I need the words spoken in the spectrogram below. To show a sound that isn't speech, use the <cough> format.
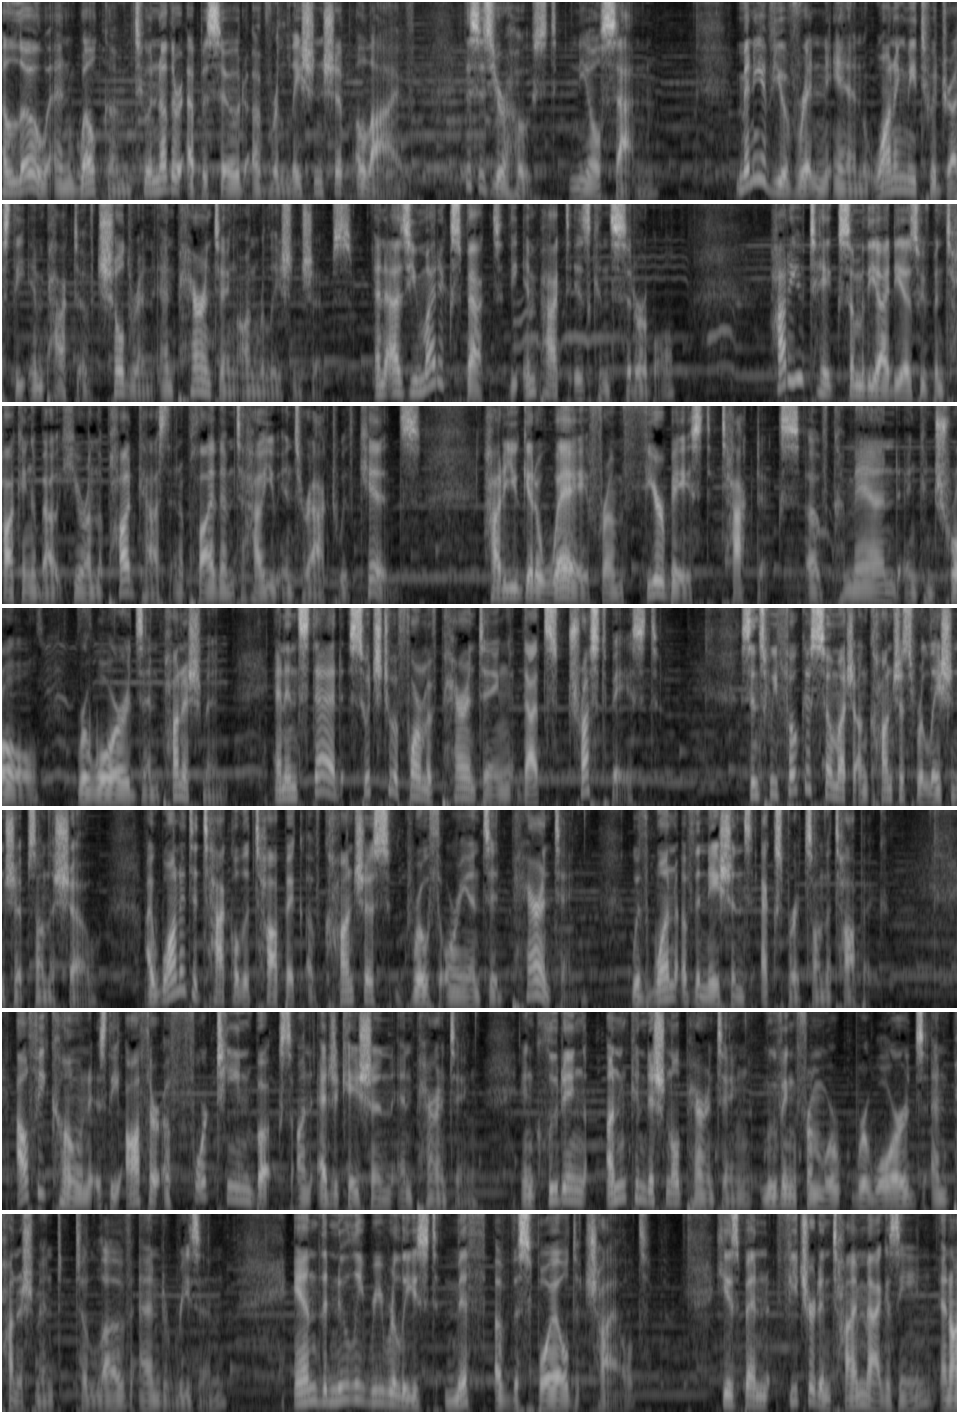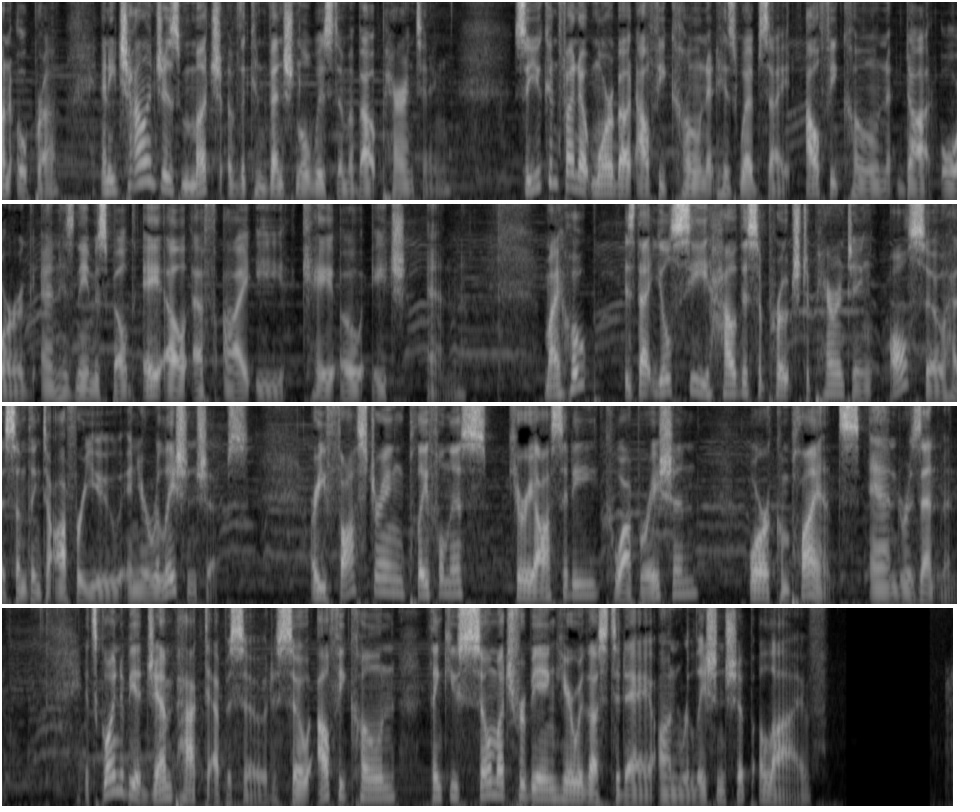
Hello, and welcome to another episode of Relationship Alive. This is your host, Neil Sattin. Many of you have written in wanting me to address the impact of children and parenting on relationships. And as you might expect, the impact is considerable. How do you take some of the ideas we've been talking about here on the podcast and apply them to how you interact with kids? How do you get away from fear based tactics of command and control, rewards and punishment, and instead switch to a form of parenting that's trust based? Since we focus so much on conscious relationships on the show, I wanted to tackle the topic of conscious, growth oriented parenting with one of the nation's experts on the topic. Alfie Kohn is the author of 14 books on education and parenting, including Unconditional Parenting Moving from Re- Rewards and Punishment to Love and Reason, and the newly re released Myth of the Spoiled Child. He has been featured in Time magazine and on Oprah, and he challenges much of the conventional wisdom about parenting so you can find out more about Alfie Kohn at his website, alfiekohn.org, and his name is spelled A L F I E K O H N. My hope is that you'll see how this approach to parenting also has something to offer you in your relationships. Are you fostering playfulness, curiosity, cooperation, or compliance and resentment? It's going to be a jam packed episode, so Alfie Kohn, thank you so much for being here with us today on Relationship Alive.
